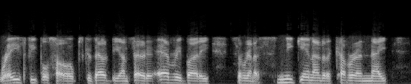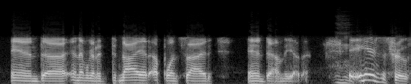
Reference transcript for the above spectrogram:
raise people's hopes because that would be unfair to everybody so we're gonna sneak in under the cover of night and uh and then we're gonna deny it up one side and down the other Mm-hmm. here's the truth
